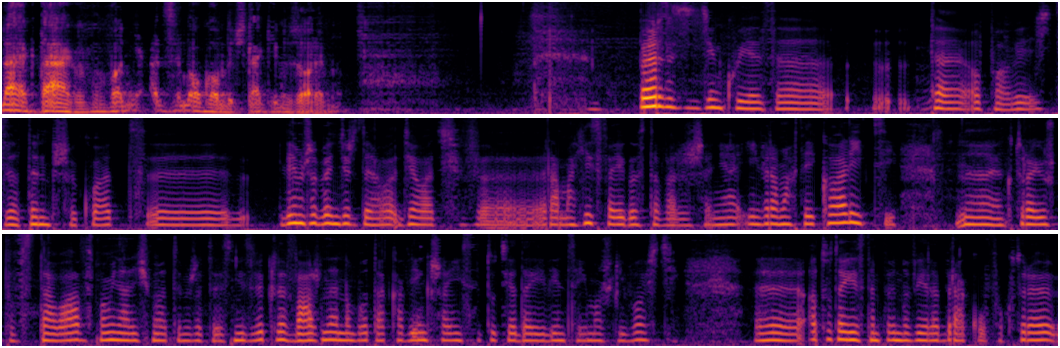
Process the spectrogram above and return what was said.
Tak, tak, wodniacy mogą być takim wzorem. Bardzo Ci dziękuję za tę opowieść, za ten przykład. Y, Wiem, że będziesz działa- działać w ramach i swojego stowarzyszenia, i w ramach tej koalicji, y, która już powstała. Wspominaliśmy o tym, że to jest niezwykle ważne, no bo taka większa instytucja daje więcej możliwości. Y, A tutaj jest na pewno wiele braków, o, które,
